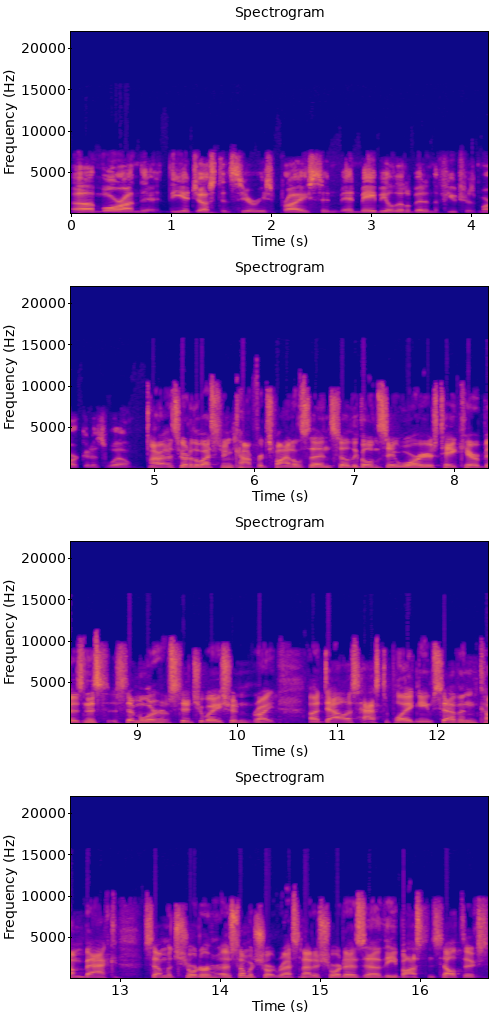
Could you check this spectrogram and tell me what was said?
uh, more on the, the adjusted series price and, and maybe a little bit in the futures market as well. All right, let's go to the Western Conference Finals then. So the Golden State Warriors take care of business. Similar situation, right? Uh, Dallas has to play Game Seven, come back, somewhat shorter, uh, somewhat short rest, not as short as uh, the Boston Celtics,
